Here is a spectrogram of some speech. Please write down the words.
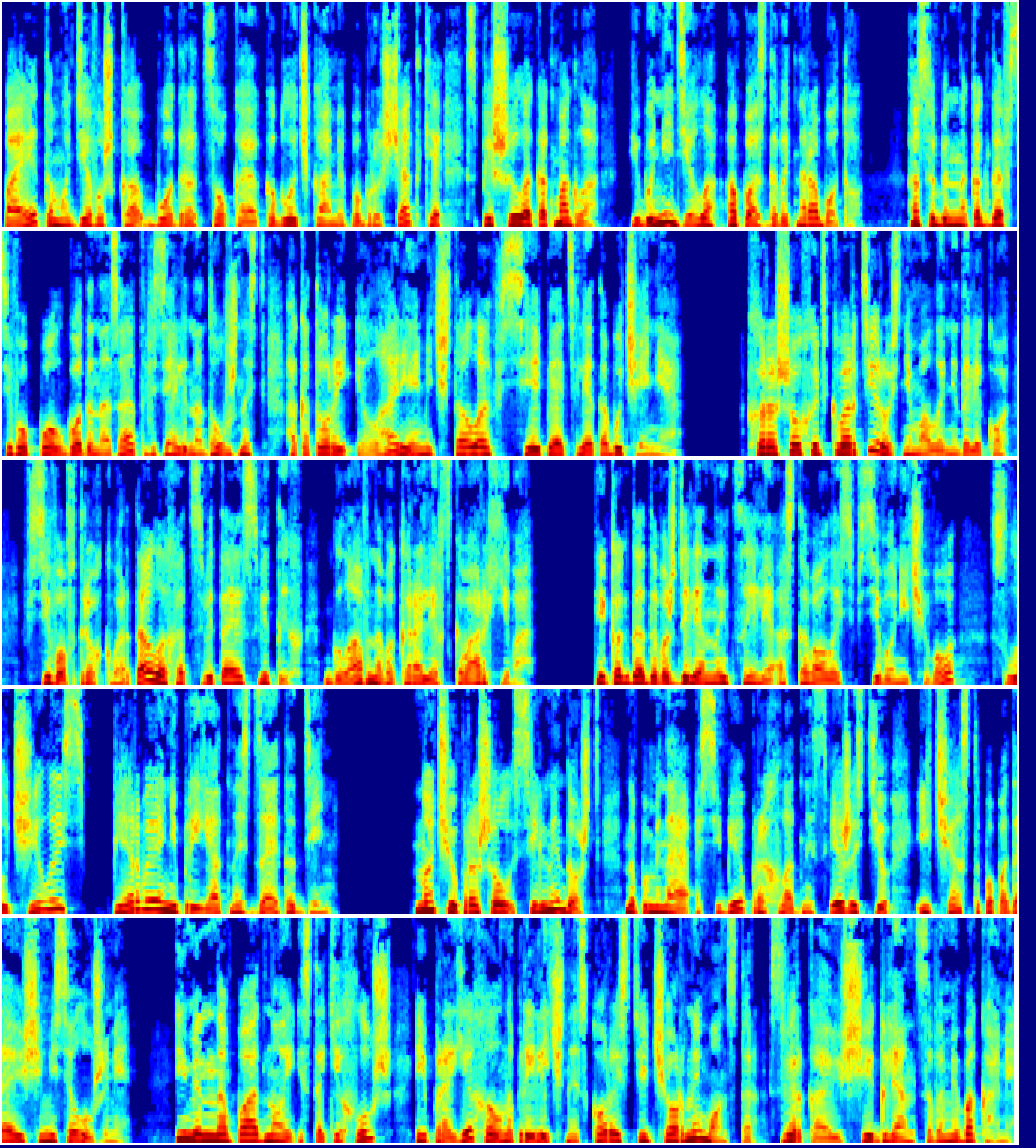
Поэтому девушка, бодро цокая каблучками по брусчатке, спешила как могла, ибо не дело опаздывать на работу — Особенно, когда всего полгода назад взяли на должность, о которой Илария мечтала все пять лет обучения. Хорошо, хоть квартиру снимала недалеко, всего в трех кварталах от Святая Святых, главного королевского архива. И когда до вожделенной цели оставалось всего ничего, случилась первая неприятность за этот день. Ночью прошел сильный дождь, напоминая о себе прохладной свежестью и часто попадающимися лужами. Именно по одной из таких луж и проехал на приличной скорости черный монстр, сверкающий глянцевыми боками.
